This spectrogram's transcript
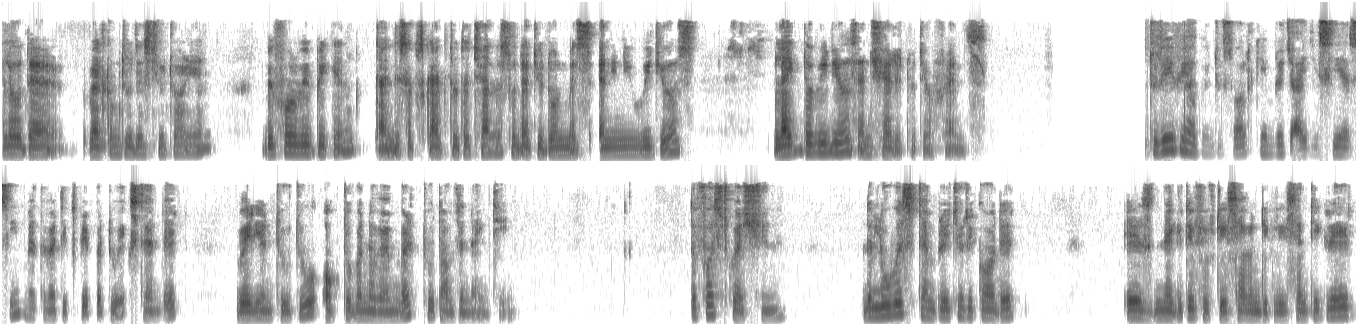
Hello there, welcome to this tutorial. Before we begin, kindly subscribe to the channel so that you don't miss any new videos. Like the videos and share it with your friends. Today we are going to solve Cambridge IGCSE Mathematics Paper 2 Extended, Variant 2 to October-November 2019. The first question, the lowest temperature recorded is negative 57 degrees centigrade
